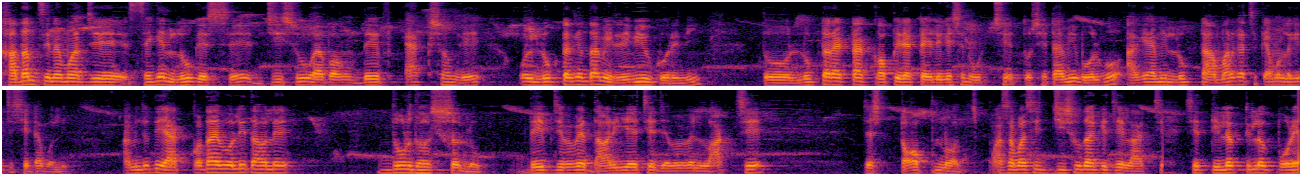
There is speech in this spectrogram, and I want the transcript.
খাদান সিনেমার যে সেকেন্ড লুক এসছে যিশু এবং দেব একসঙ্গে, ওই লুকটা কিন্তু আমি রিভিউ করিনি। তো লুকটার একটা কপির একটা এলিগেশন উঠছে, তো সেটা আমি বলব। আগে আমি লুকটা আমার কাছে কেমন লেগেছে সেটা বলি। আমি যদি এক কথায় বলি তাহলে দুর্ধর্ষ লুক দেব যেভাবে দাঁড়িয়েছে যেভাবে লাগছে জাস্ট টপ নচ পাশাপাশি যিশুদাকে যে লাগছে, সে তিলক টিলক পরে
